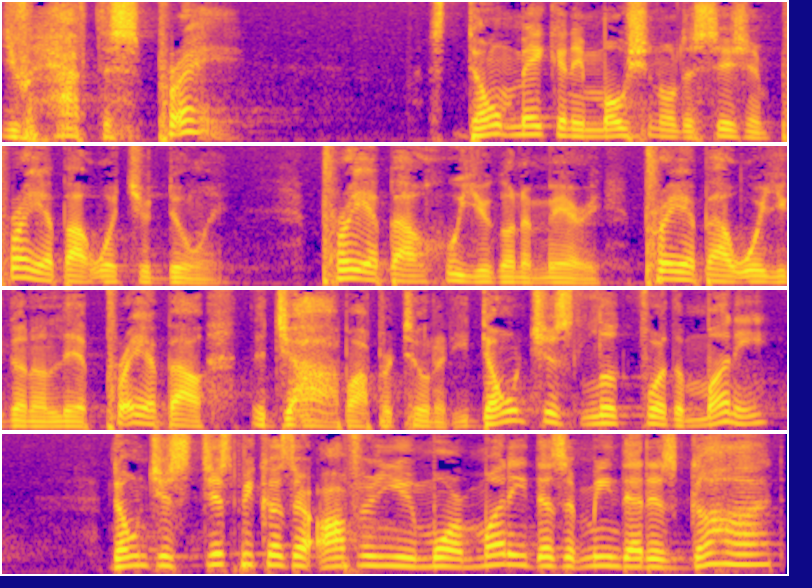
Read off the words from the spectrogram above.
you have to pray. Don't make an emotional decision. Pray about what you're doing. Pray about who you're going to marry. Pray about where you're going to live. Pray about the job opportunity. Don't just look for the money. Don't just just because they're offering you more money doesn't mean that is God.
